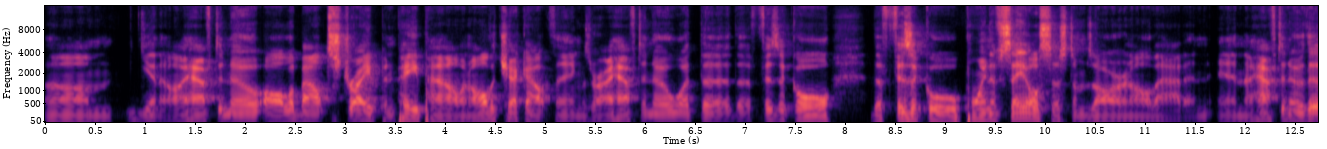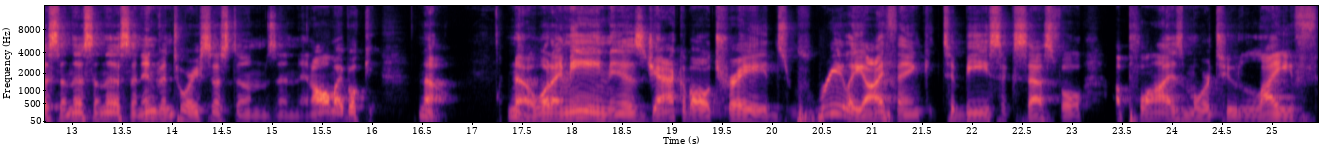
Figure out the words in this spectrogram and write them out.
um, you know i have to know all about stripe and paypal and all the checkout things or i have to know what the the physical the physical point of sale systems are and all that. And and I have to know this and this and this and inventory systems and and all my book no no. What I mean is jack of all trades really I think to be successful applies more to life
